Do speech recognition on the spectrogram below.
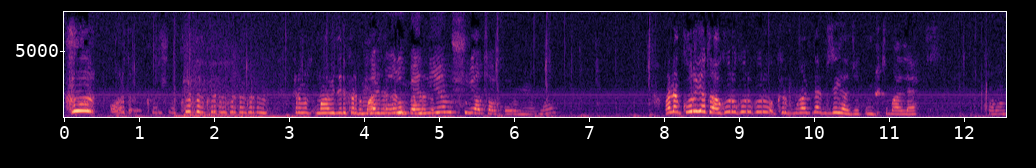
Kır! Orada kır şunu. Kırdım kırdım kırdım kırdım. Kırmızı mavileri kırdım mavileri kırdım. oğlum ben kırdım. niye şu yatağı korumuyorum lan? Ana koru yatağı koru koru koru. Kır maviler bize gelecek büyük ihtimalle. Tamam.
